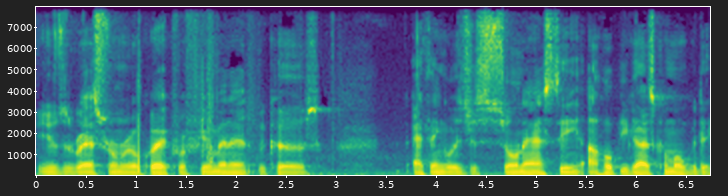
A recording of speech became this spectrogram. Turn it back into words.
use the restroom real quick for a few minutes because I think it was just so nasty. I hope you guys come up with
